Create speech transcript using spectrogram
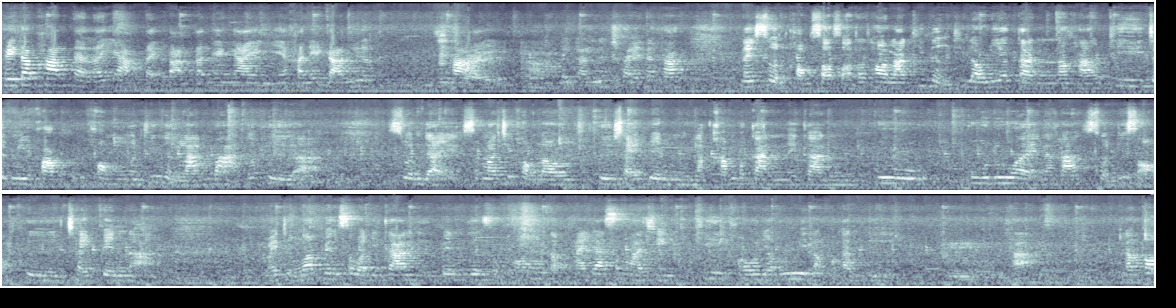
ผลิตภัณฑ์แต่ละอย่างแตกต่างกันยังไงอย่างเงี้ยค่ะในการเลือกใช้ในการเลือกใช้นะคะ ในส่วนของสสททร้านที่หนึ่งที่เราเรียกกันนะคะ ที่จะมีความคุ้มครองเงินที่ 1 ล้านบาทก็คืออ่าส่วนใหญ่สมาชิกของเราคือใช้เป็นหลักค้ำประกันในการกู้กู้ด้วยนะคะ ส่วนที่ 2 คือใช้เป็นอ่าห มายถึงว่าเป็นสวัสดิการหรือเป็นเงินสงเคราะห์ให้กับทายาทสมาชิกที่เขายังไม่มีหลักประกันอื่นค่ะ แล้วก็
